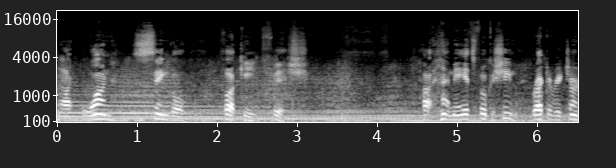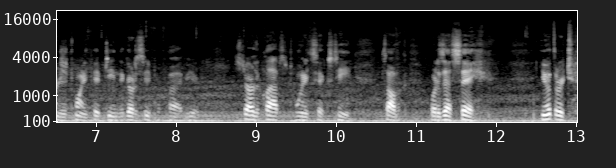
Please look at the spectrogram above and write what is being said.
Not one single fucking fish. I mean, it's Fukushima. Record returns in 2015. They go to sea for five years. Started the collapse in 2016. It's all, what does that say? You know what the return?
